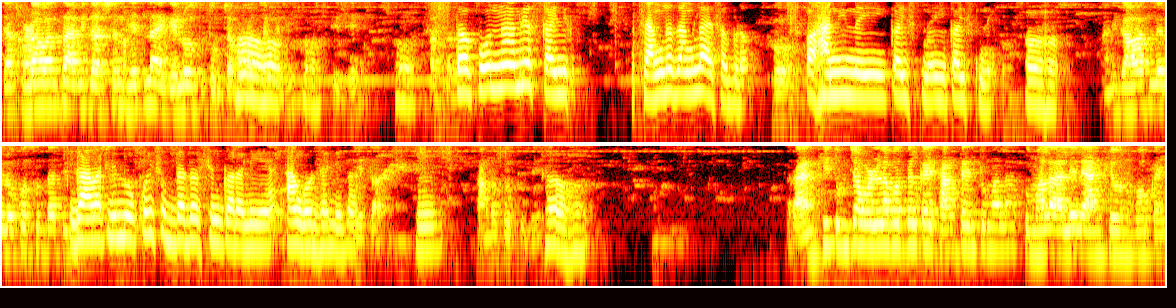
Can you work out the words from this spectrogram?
त्या खडावांचं आम्ही दर्शन घेतलंय. गेलो होतो तुमच्या हो, भावाच्या घरी. तिथे. सातारा तर कोण आलेच काही नाही. चांगलं चांगलं आहे सगळं. हो. हानी नाही काहीच नाही काहीच नाही. हं. हं आणि गावातले लोक सुद्धा तिथे गावातले लोकही सुद्धा दर्शन करायला आंघोळ झाली का? येतात. हं. सांगत होते ते. हो हो. तर आणखी तुमच्या वडिलाबद्दल काही सांगता येईल तुम्हाला? तुम्हाला आलेले आणखी अनुभव काही?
